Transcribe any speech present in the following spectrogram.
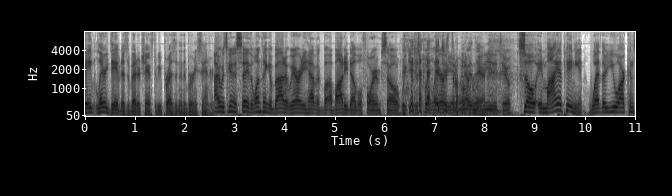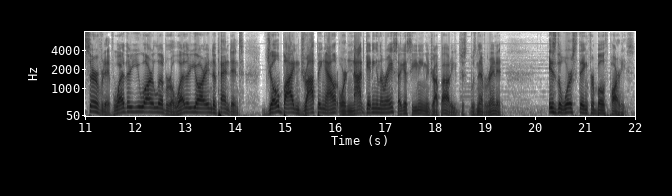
Dave, Larry David has a better chance to be president than Bernie Sanders. I was going to say the one thing about it, we already have a, a body double for him, so we could just put Larry Just in whenever in there. we needed to. So, in my opinion, whether you are conservative, whether you are liberal, whether you are independent, Joe Biden dropping out or not getting in the race, I guess he didn't even drop out, he just was never in it, is the worst thing for both parties.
